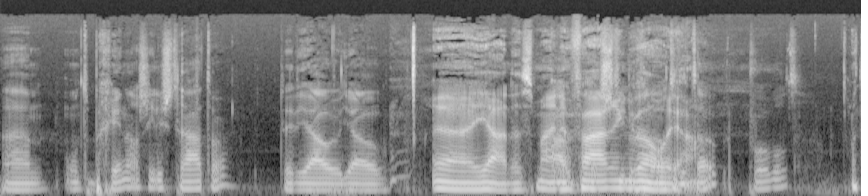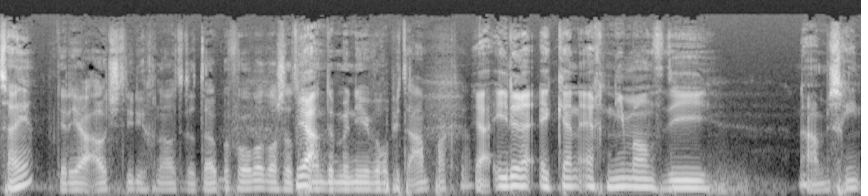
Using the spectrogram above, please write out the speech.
ehm, om te beginnen als illustrator? Deden jouw, jouw Uh, ja, dat is mijn ervaring wel, ja. dat ook, bijvoorbeeld? Wat zei je? Deden jouw oud-studiegenoten dat ook bijvoorbeeld? Was dat Ja. gewoon de manier waarop je het aanpakte? Ja, iedereen, ik ken echt niemand die, nou misschien,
